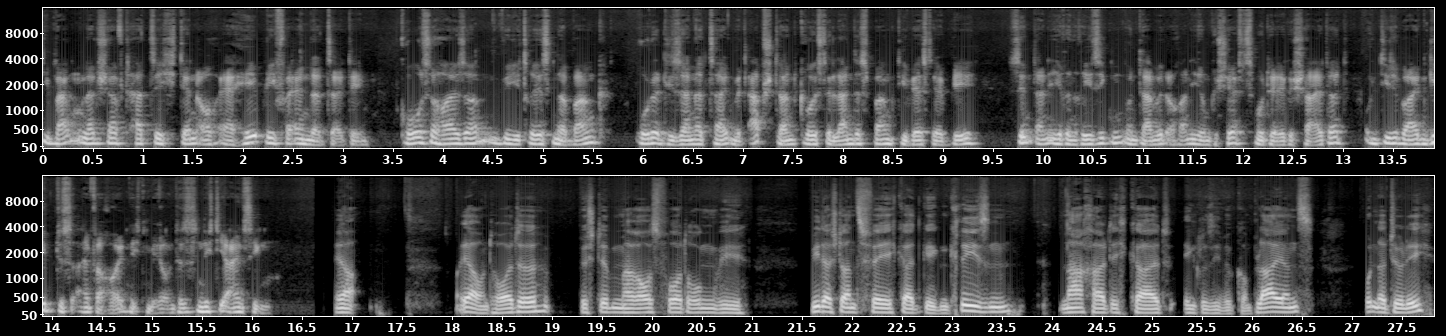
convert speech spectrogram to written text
Die Bankenlandschaft hat sich denn auch erheblich verändert seitdem. Große Häuser wie die Dresdner Bank oder die seinerzeit mit Abstand größte Landesbank, die WestLB, sind an ihren Risiken und damit auch an ihrem Geschäftsmodell gescheitert. Und diese beiden gibt es einfach heute nicht mehr. Und das sind nicht die einzigen. Ja. Ja, und heute bestimmen Herausforderungen wie Widerstandsfähigkeit gegen Krisen, Nachhaltigkeit inklusive Compliance und natürlich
